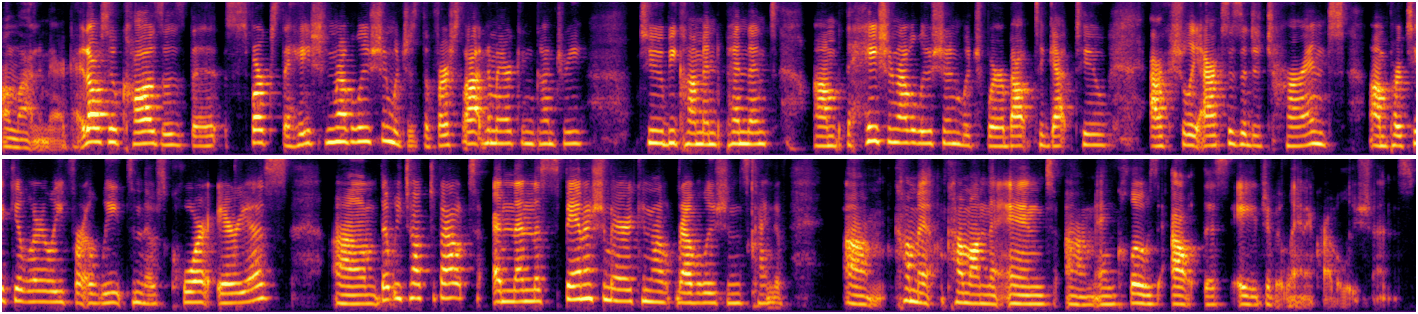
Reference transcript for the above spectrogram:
on Latin America. It also causes the sparks the Haitian Revolution, which is the first Latin American country to become independent. Um, but the Haitian Revolution, which we're about to get to, actually acts as a deterrent, um, particularly for elites in those core areas um, that we talked about. And then the Spanish American Re- revolutions kind of um, come come on the end um, and close out this age of Atlantic revolutions.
